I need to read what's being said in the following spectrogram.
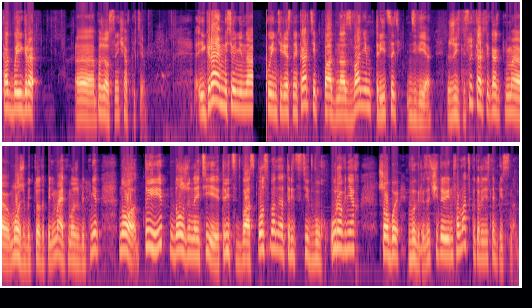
как бы игра... Э, пожалуйста, не чавкайте. Играем мы сегодня на такой интересной карте под названием 32 жизни. Суть карты, как я понимаю, может быть кто-то понимает, может быть нет, но ты должен найти 32 способа на 32 уровнях, чтобы выиграть. Зачитываю информацию, которая здесь написана.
